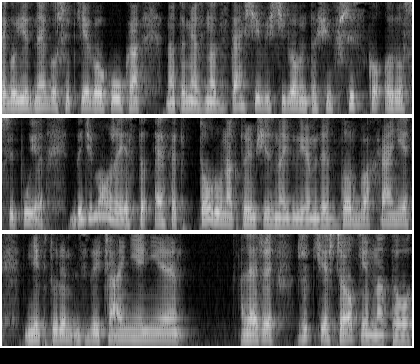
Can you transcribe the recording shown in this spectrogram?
tego jednego szybkiego kółka, natomiast na dystansie wyścigowym to się wszystko rozsypuje. Być może jest to efekt toru, na którym się znajdujemy. Ten tor w Bahrajnie niektórym zwyczajnie nie leży. Rzućcie jeszcze okiem na to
